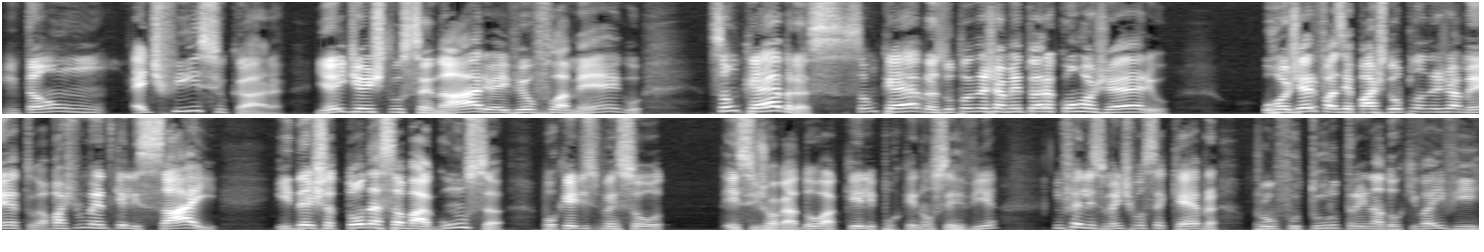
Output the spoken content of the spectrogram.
Então, é difícil, cara. E aí, diante do cenário, aí vê o Flamengo. São quebras, são quebras. O planejamento era com o Rogério. O Rogério fazia parte do planejamento. A partir do momento que ele sai e deixa toda essa bagunça, porque dispensou esse jogador, aquele porque não servia, infelizmente você quebra para o futuro treinador que vai vir.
